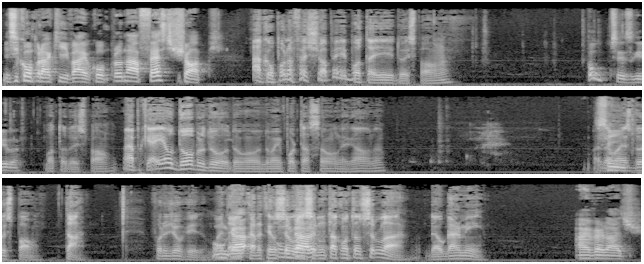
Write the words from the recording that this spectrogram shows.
E se comprar aqui, vai, comprou na Fast Shop. Ah, comprou na Fast Shop aí, bota aí dois pau, né? Putz, grila. Bota dois pau. É, porque aí é o dobro do, do- de uma importação legal, né? Vai dar Sim. mais dois pau. Tá. Fone de ouvido. Mas Um daí o cara tem o um celular, gar- você não tá contando o celular. Daí é o Garmin. Ah, é verdade.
